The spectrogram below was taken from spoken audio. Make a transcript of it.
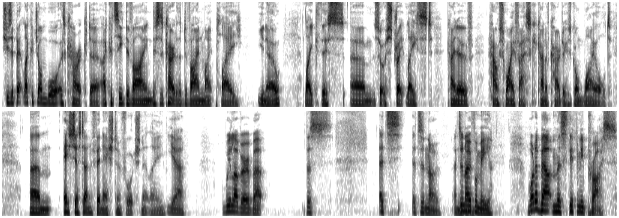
She's a bit like a John Waters character. I could see Divine. This is a character that Divine might play, you know, like this um, sort of straight laced kind of housewife esque kind of character who's gone wild. Um, it's just unfinished, unfortunately. Yeah, we love her, but this it's it's a no. It's a no for me. What about Miss Stephanie Price?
